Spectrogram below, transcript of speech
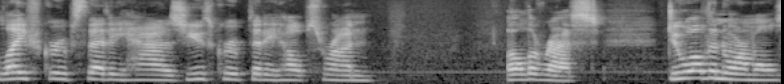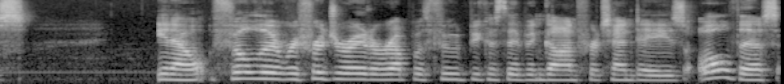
life groups that he has, youth group that he helps run, all the rest. Do all the normals. You know, fill the refrigerator up with food because they've been gone for 10 days. All this,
